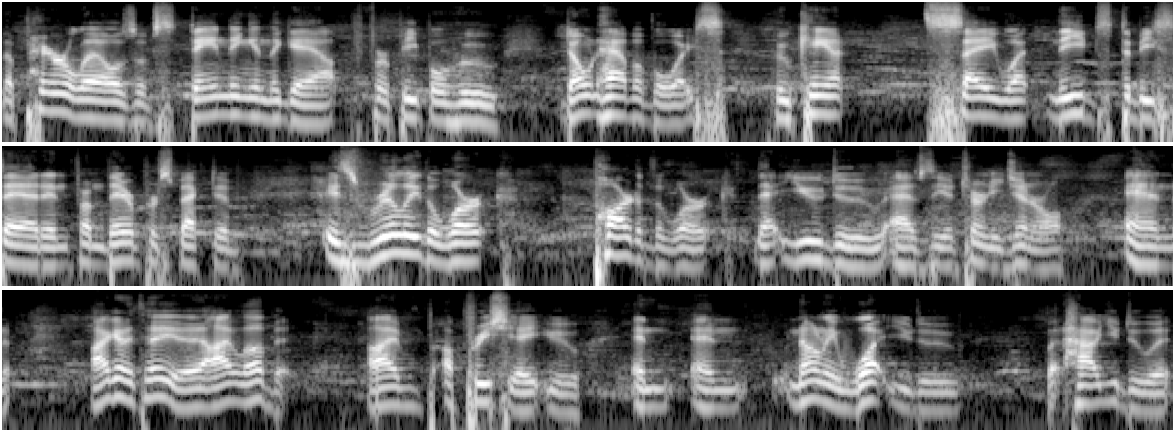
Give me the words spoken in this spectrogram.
the parallels of standing in the gap for people who don't have a voice, who can't say what needs to be said, and from their perspective, is really the work, part of the work that you do as the Attorney General. And I got to tell you, I love it. I appreciate you. And, and not only what you do, but how you do it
